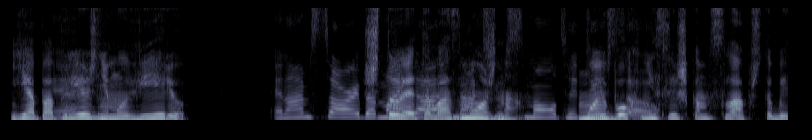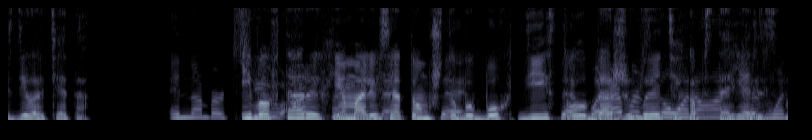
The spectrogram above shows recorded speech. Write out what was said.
Я по-прежнему верю, что это возможно. Мой Бог не слишком слаб, чтобы сделать это. И во-вторых, я молюсь о том, чтобы Бог действовал даже в этих обстоятельствах.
